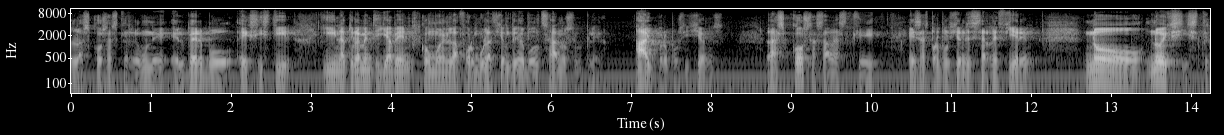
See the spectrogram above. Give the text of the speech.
las cosas que reúne el verbo existir y naturalmente ya ven cómo en la formulación de Bolzano se emplea. Hay proposiciones. Las cosas a las que esas proposiciones se refieren no, no existen.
